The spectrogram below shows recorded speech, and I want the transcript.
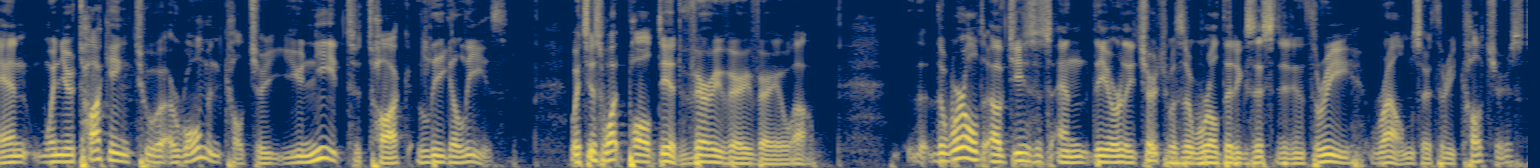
And when you're talking to a Roman culture, you need to talk legalese, which is what Paul did very, very, very well. The world of Jesus and the early church was a world that existed in three realms or three cultures.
